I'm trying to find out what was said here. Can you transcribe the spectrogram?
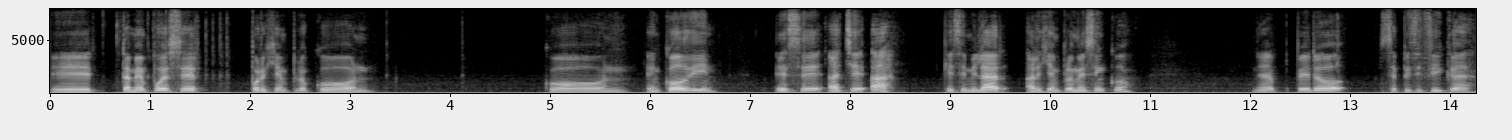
eh, también puede ser por ejemplo con con encoding SHA que es similar al ejemplo M5 pero se especifica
